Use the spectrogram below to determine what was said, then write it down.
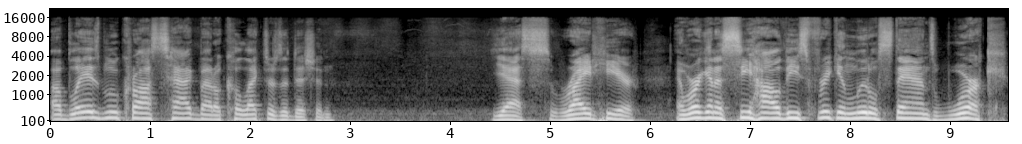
a BlazBlue Cross Tag Battle Collector's Edition. Yes, right here. And we're going to see how these freaking little stands work.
